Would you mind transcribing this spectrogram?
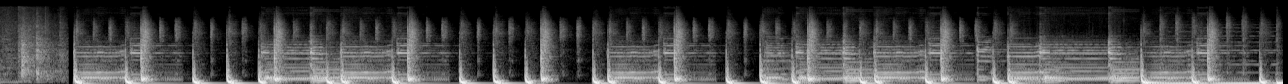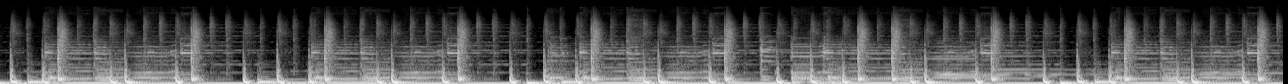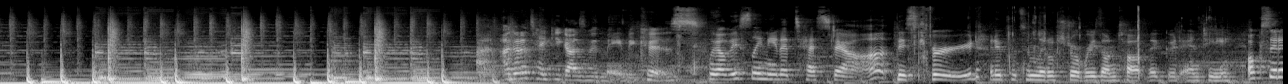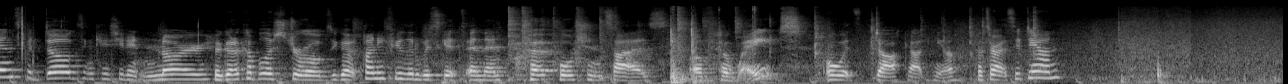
We obviously need to test out this food. I did put some little strawberries on top. They're good antioxidants for dogs in case you didn't know. We've got a couple of strawberries. We've got tiny few little biscuits and then her portion size of her weight. Oh, it's dark out here. That's all right, sit down.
